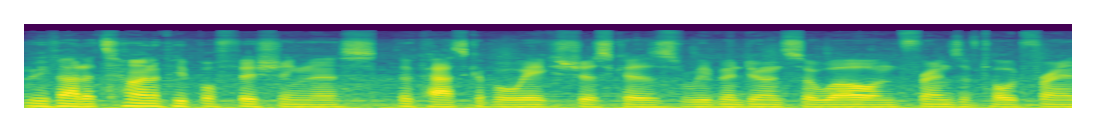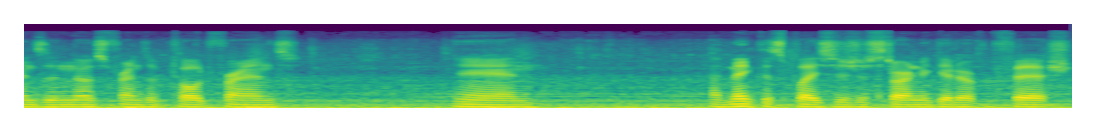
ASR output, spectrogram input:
we've had a ton of people fishing this the past couple weeks just because we've been doing so well and friends have told friends and those friends have told friends and I think this place is just starting to get overfished.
